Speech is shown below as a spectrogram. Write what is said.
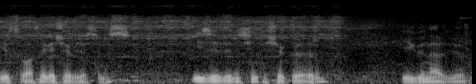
irtibata geçebilirsiniz. İzlediğiniz için teşekkür ederim. İyi günler diliyorum.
